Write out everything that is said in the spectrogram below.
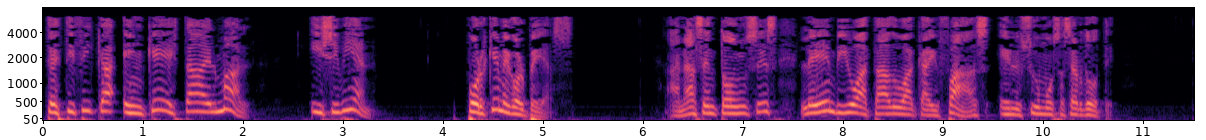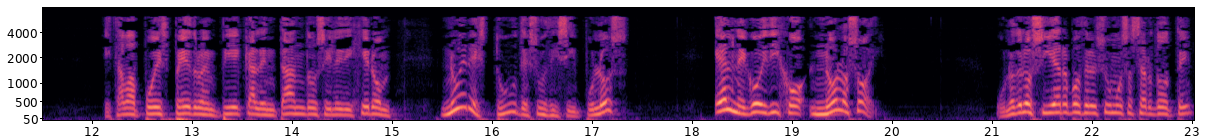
testifica en qué está el mal, y si bien, ¿por qué me golpeas? Anás entonces le envió atado a Caifás, el sumo sacerdote. Estaba pues Pedro en pie calentándose y le dijeron, ¿no eres tú de sus discípulos? Él negó y dijo, no lo soy. Uno de los siervos del sumo sacerdote,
